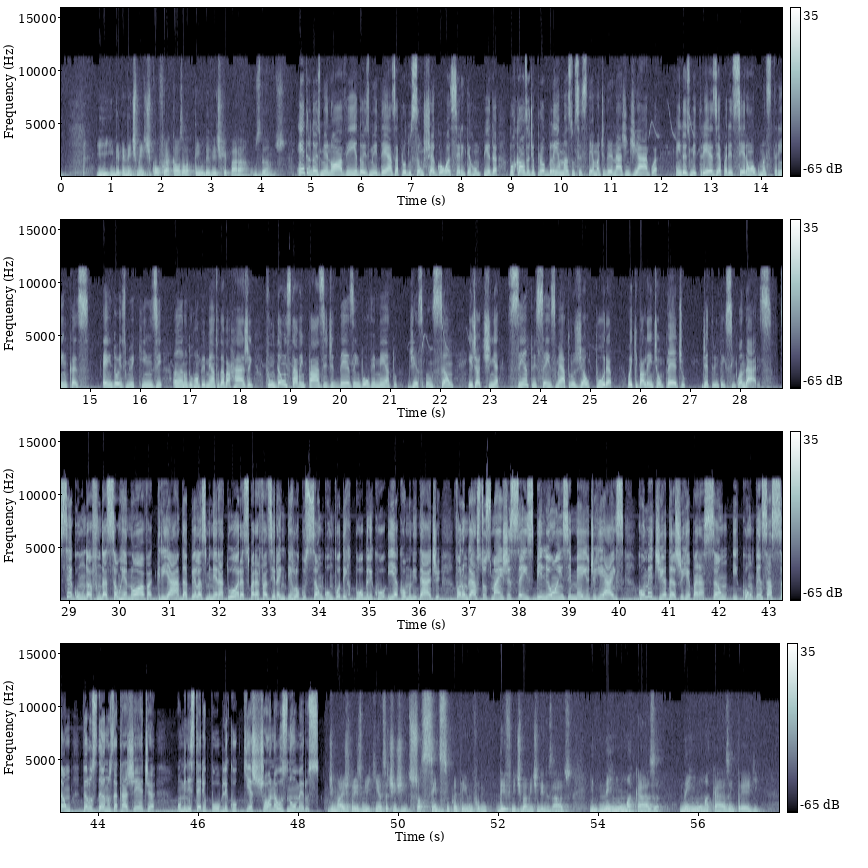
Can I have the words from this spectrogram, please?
e, independentemente de qual foi a causa, ela tem o dever de reparar os danos. Entre 2009 e 2010, a produção chegou a ser interrompida por causa de problemas no sistema de drenagem de água. Em 2013, apareceram algumas trincas. Em 2015, ano do rompimento da barragem, Fundão estava em fase de desenvolvimento, de expansão e já tinha 106 metros de altura, o equivalente a um prédio de 35 andares. Segundo a Fundação Renova, criada pelas mineradoras para fazer a interlocução com o poder público e a comunidade, foram gastos mais de 6 bilhões e meio de reais, com medidas de reparação e compensação pelos danos da tragédia. O Ministério Público questiona os números. De mais de 3.500 atingidos, só 151 foram definitivamente indenizados e nenhuma casa, nenhuma casa entregue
